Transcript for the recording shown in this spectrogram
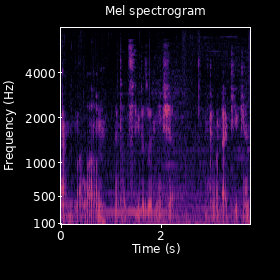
I'm alone. I thought Steve was with me. Shit. I'm coming back to you, Ken.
